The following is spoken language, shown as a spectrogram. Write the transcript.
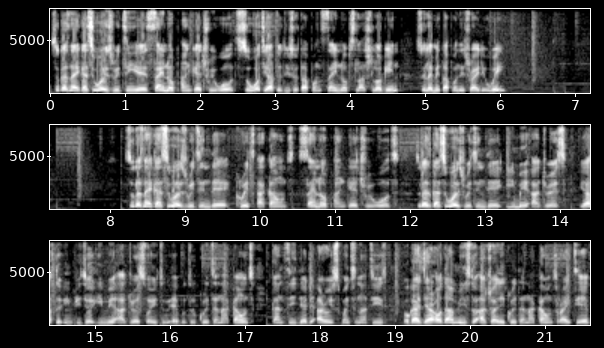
So guys, now you can see what is written here, sign up and get rewards. So what you have to do is to tap on sign up slash login. So let me tap on it right away. So guys, now you can see what is written there, create account, sign up and get rewards. So guys, you can see what is written there, email address. You have to input your email address for you to be able to create an account. You can see there the arrow is pointing at it. But guys, there are other means to actually create an account right here.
